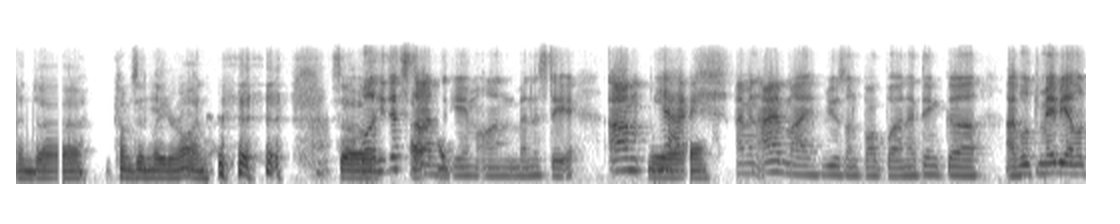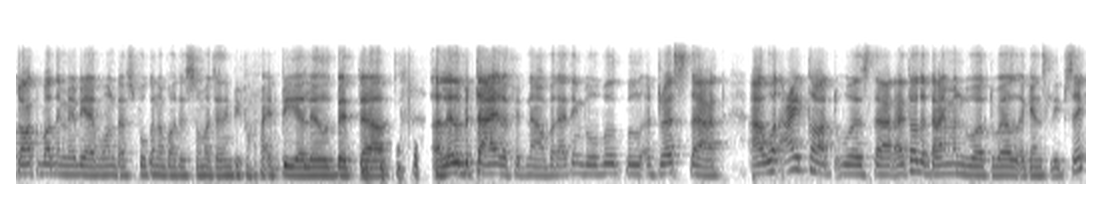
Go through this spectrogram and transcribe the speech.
and uh, comes in later on. so well, he did start the game on Wednesday. Um, yeah. yeah. I mean, I have my views on Pogba, and I think uh, I will maybe I will talk about them. Maybe I won't have spoken about this so much. I think people might be a little bit uh, a little bit tired of it now. But I think we'll we'll, we'll address that. Uh, what I thought was that I thought the diamond worked well against Leipzig,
